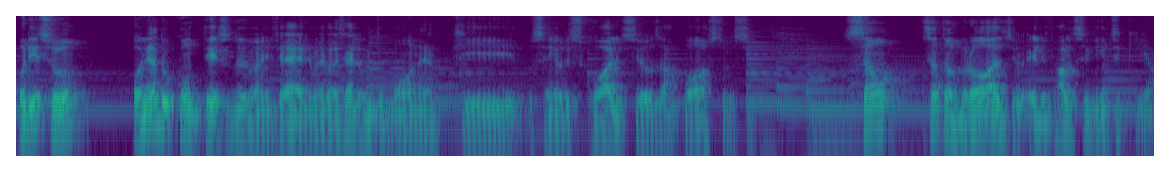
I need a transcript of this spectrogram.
Por isso, olhando o contexto do evangelho, um evangelho muito bom, né? Que o Senhor escolhe os seus apóstolos. São Santo Ambrósio, ele fala o seguinte aqui, ó.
